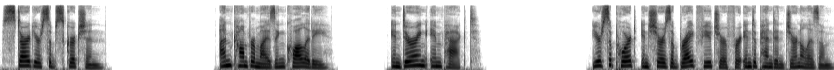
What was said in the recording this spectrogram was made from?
Start your subscription. Uncompromising quality. Enduring impact. Your support ensures a bright future for independent journalism.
